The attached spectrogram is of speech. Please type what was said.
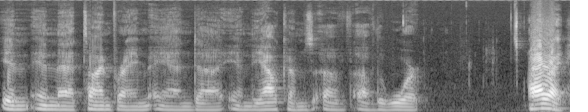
in, in that time frame and uh, in the outcomes of, of the war. All right.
